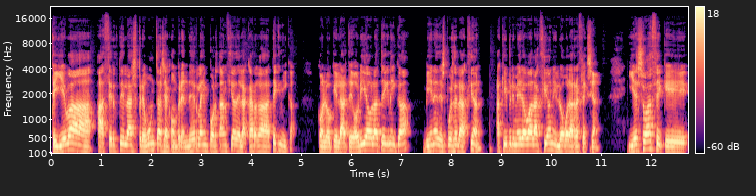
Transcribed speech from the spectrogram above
te lleva a hacerte las preguntas y a comprender la importancia de la carga técnica, con lo que la teoría o la técnica viene después de la acción. Aquí primero va la acción y luego la reflexión. Y eso hace que,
